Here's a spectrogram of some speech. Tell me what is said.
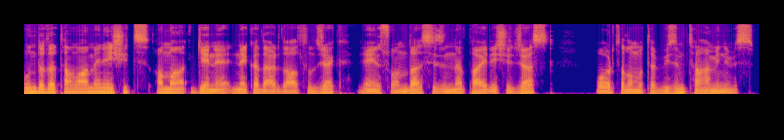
Bunda da tamamen eşit ama gene ne kadar dağıtılacak en sonda sizinle paylaşacağız. Ortalama tabii bizim tahminimiz.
